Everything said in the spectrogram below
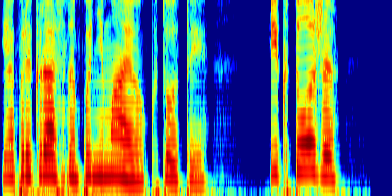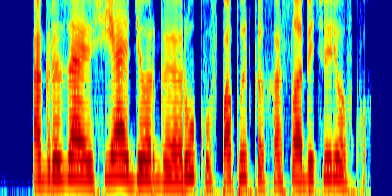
«Я прекрасно понимаю, кто ты». «И кто же?» Огрызаюсь я, дергая руку в попытках ослабить веревку.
